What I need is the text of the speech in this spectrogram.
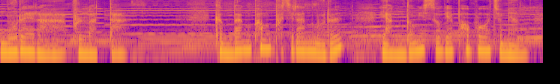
물에라 불렀다. 금방 펌프질한 물을 양동이 속에 퍼부어주면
